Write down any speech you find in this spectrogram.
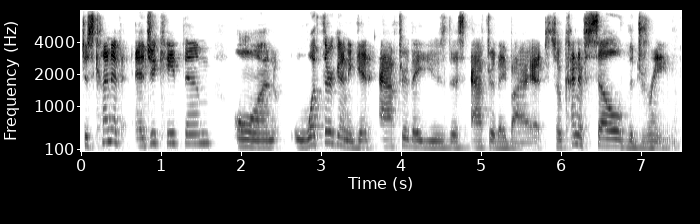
Just kind of educate them on what they're going to get after they use this, after they buy it. So, kind of sell the dream.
